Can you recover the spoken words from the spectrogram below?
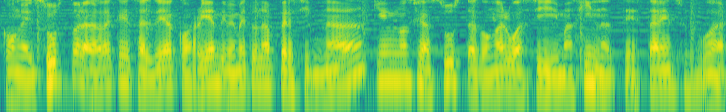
con el susto, la verdad que saldría corriendo y me meto una persignada. ¿Quién no se asusta con algo así? Imagínate estar en su lugar.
